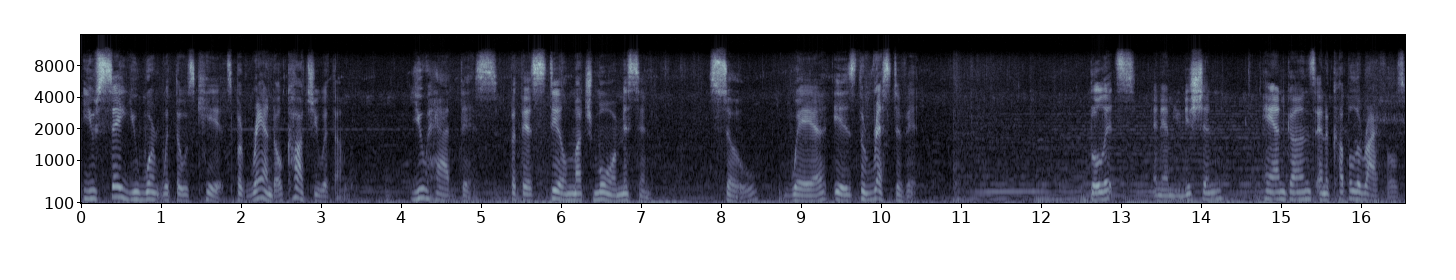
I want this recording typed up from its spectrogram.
You say you weren't with those kids, but Randall caught you with them. You had this, but there's still much more missing. So, where is the rest of it? Bullets and ammunition, handguns, and a couple of rifles.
